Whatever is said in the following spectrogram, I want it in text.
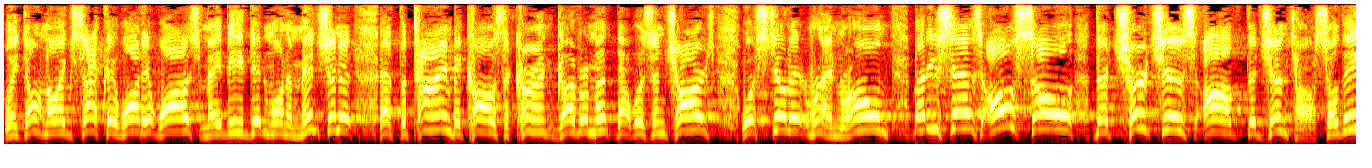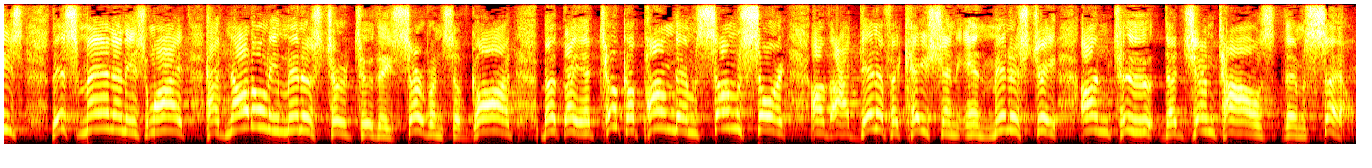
We don't know exactly what it was. Maybe he didn't want to mention it at the time because the current government that was in charge was still in Rome. But he says also the churches of the Gentiles. So these, this man and his wife had not only ministered to the servants of God, but they had took upon them some sort of identification in ministry unto the Gentiles themselves.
